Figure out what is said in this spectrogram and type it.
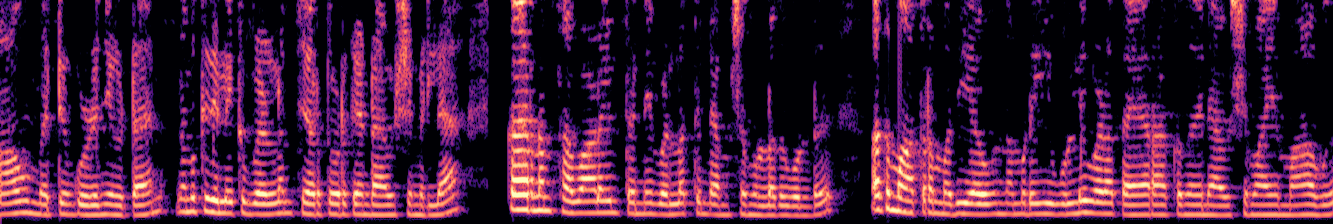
മാവും മറ്റും കുഴഞ്ഞു കിട്ടാൻ നമുക്കിതിലേക്ക് വെള്ളം ചേർത്ത് കൊടുക്കേണ്ട ആവശ്യമില്ല. കാരണം സവാളയിൽ തന്നെ വെള്ളത്തിന്റെ അംശമുള്ളതുകൊണ്ട് അത് മാത്രം മതിയാവും നമ്മുടെ ഈ ഉള്ളിവട തയ്യാറാക്കുന്നതിന് ആവശ്യമായ മാവ്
